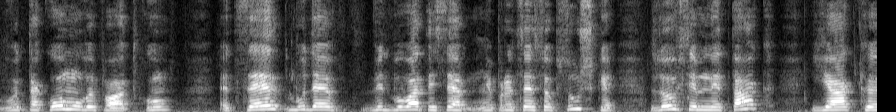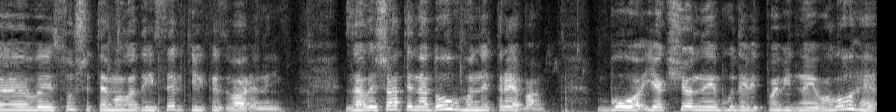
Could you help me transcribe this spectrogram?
в такому випадку це буде відбуватися процес обсушки зовсім не так, як е, ви сушите молодий сир, тільки зварений. Залишати надовго не треба, бо якщо не буде відповідної вологи,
